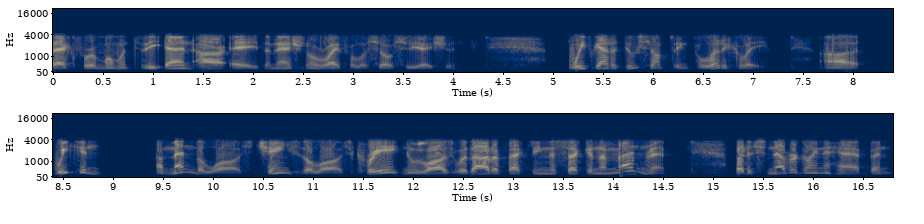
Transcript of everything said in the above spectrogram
back for a moment to the NRA, the National Rifle Association we've got to do something politically. Uh, we can amend the laws, change the laws, create new laws without affecting the Second Amendment. But it's never going to happen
